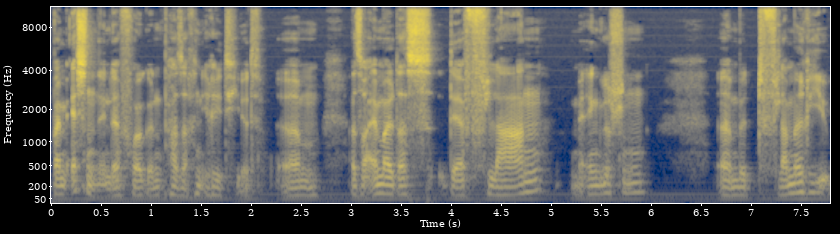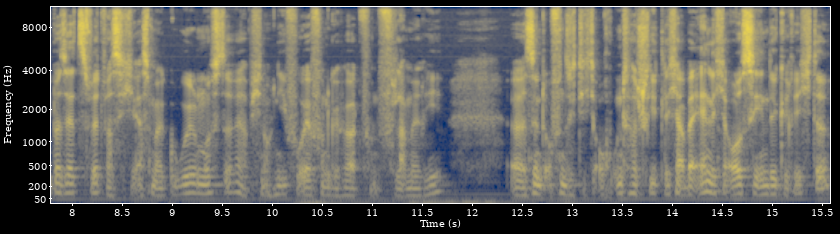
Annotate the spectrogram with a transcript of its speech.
beim Essen in der Folge ein paar Sachen irritiert. Ähm, also einmal, dass der Flan im Englischen äh, mit Flammerie übersetzt wird, was ich erstmal googeln musste. Habe ich noch nie vorher von gehört, von Flammerie. Äh, sind offensichtlich auch unterschiedliche, aber ähnlich aussehende Gerichte.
